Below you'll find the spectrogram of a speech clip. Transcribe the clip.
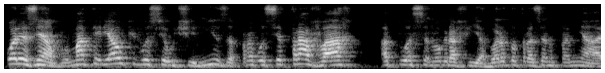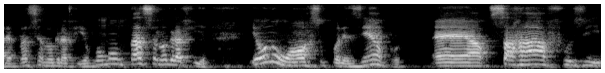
Por exemplo, material que você utiliza para você travar a tua cenografia. Agora eu estou trazendo para a minha área, para a cenografia. Eu vou montar a cenografia. Eu não orço, por exemplo, é, sarrafos e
